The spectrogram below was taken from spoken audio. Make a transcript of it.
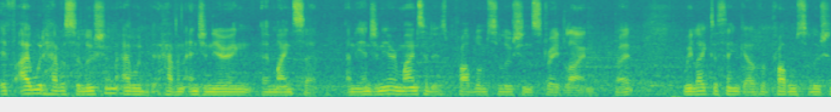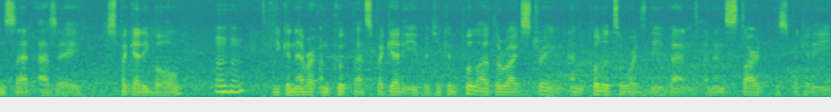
if I would have a solution, I would have an engineering uh, mindset. And the engineering mindset is problem solution straight line, right? We like to think of a problem solution set as a spaghetti bowl. You can never uncook that spaghetti, but you can pull out the right string and pull it towards the event and then start the spaghetti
